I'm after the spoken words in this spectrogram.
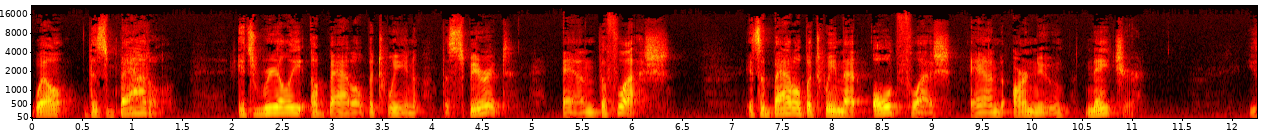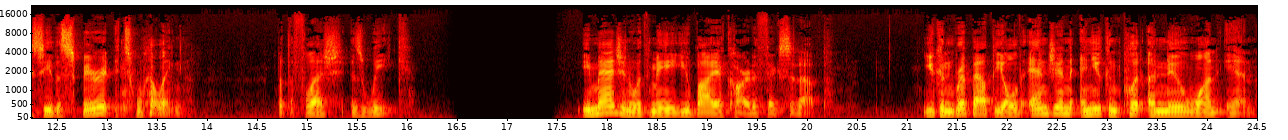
Well, this battle, it's really a battle between the spirit and the flesh. It's a battle between that old flesh and our new nature. You see, the spirit, it's willing, but the flesh is weak. Imagine with me you buy a car to fix it up. You can rip out the old engine and you can put a new one in.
